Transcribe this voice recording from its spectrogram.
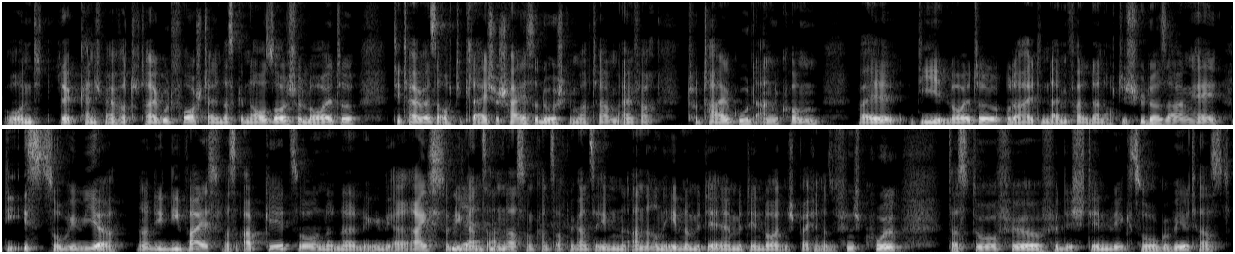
Und da kann ich mir einfach total gut vorstellen, dass genau solche Leute, die teilweise auch die gleiche Scheiße durchgemacht haben, einfach total gut ankommen, weil die Leute oder halt in deinem Fall dann auch die Schüler sagen, hey, die ist so wie wir, ne? die, die weiß, was abgeht, so, und dann, dann erreichst du die yeah. ganz anders und kannst auf einer ganz Ebene, anderen Ebene mit, der, mit den Leuten sprechen. Also finde ich cool, dass du für, für dich den Weg so gewählt hast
